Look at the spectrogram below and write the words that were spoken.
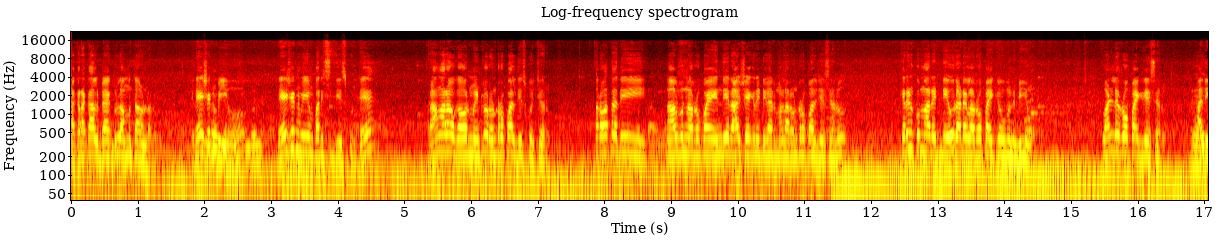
రకరకాల బ్యాగులు అమ్ముతూ ఉన్నారు. రేషన్ బియ్యం రేషన్ బియ్యం పరిస్థితి తీసుకుంటే రామారావు గవర్నమెంట్లో రెండు రూపాయలు తీసుకొచ్చారు. తర్వాత అది నాలుగున్నర రూపాయి అయింది. రాజశేఖర రెడ్డి గారు మళ్ళీ రెండు రూపాయలు చేశారు. కిరణ్ కుమార్ రెడ్డిని ఎవరు అడగల రూపాయికి ఇవ్వమని బియ్యం. వాళ్ళే రూపాయికి చేశారు. అది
